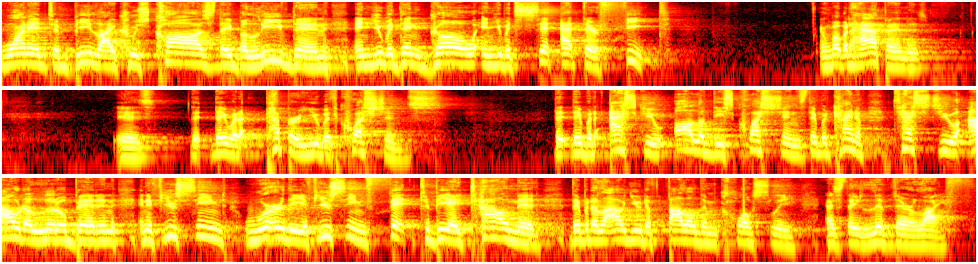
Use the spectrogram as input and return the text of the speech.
wanted to be like, whose cause they believed in, and you would then go and you would sit at their feet. And what would happen is is that they would pepper you with questions. They would ask you all of these questions. They would kind of test you out a little bit. And, and if you seemed worthy, if you seemed fit to be a Talmud, they would allow you to follow them closely as they lived their life.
